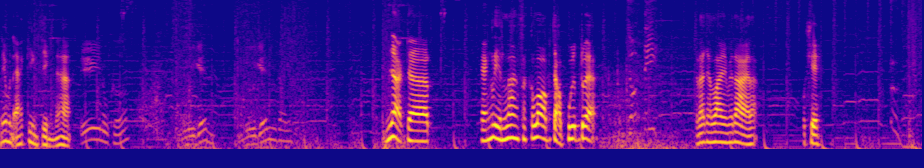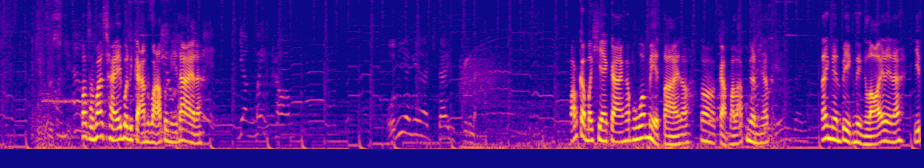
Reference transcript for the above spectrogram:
นี่มันแอคจริง ๆ นะฮะอยากจะแข้งเรียนล่างสักรอบจับพืดด้วยแต่น่าจะไล่ไม่ได้ละโอเค ก็สามารถใช้บริการวาร์ปตัวนี้ได้นะ お土産は期待するな วาร์ปกลับมาเคลียร์กลางครับเพราะว่าเมดตายเนาะก็กลับมารับเงินครับ 無限だよ ได้เงินไปอีก 100 เลยนะคลิป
